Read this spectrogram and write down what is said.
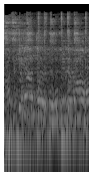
आज क्या तो तू मिलवा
